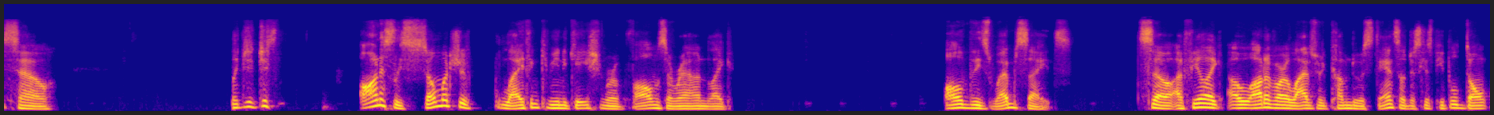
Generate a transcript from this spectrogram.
so like ju- just honestly so much of life and communication revolves around like all these websites so I feel like a lot of our lives would come to a standstill just because people don't,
